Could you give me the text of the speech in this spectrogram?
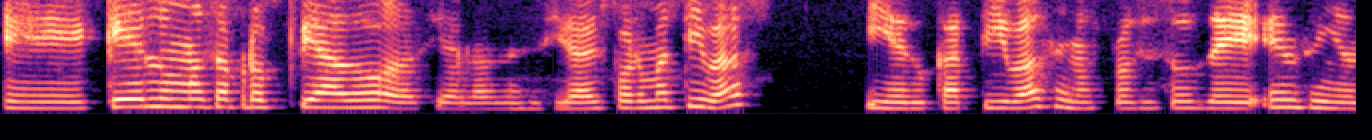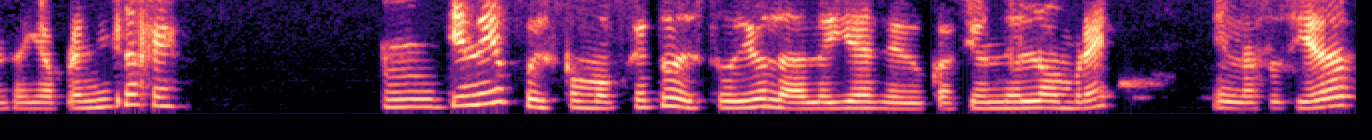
eh, qué es lo más apropiado hacia las necesidades formativas y educativas en los procesos de enseñanza y aprendizaje. Mm, tiene pues como objeto de estudio las leyes de educación del hombre en la sociedad.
